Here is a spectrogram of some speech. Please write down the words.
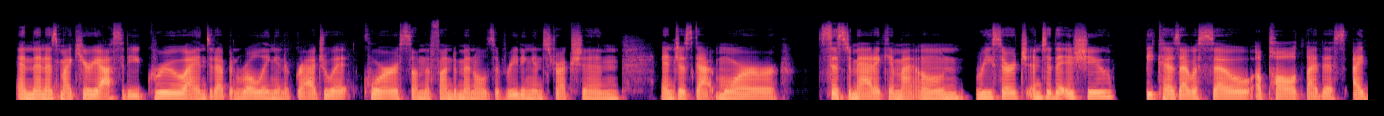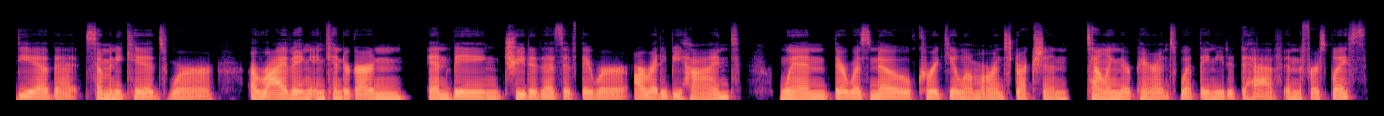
And then as my curiosity grew, I ended up enrolling in a graduate course on the fundamentals of reading instruction and just got more systematic in my own research into the issue because I was so appalled by this idea that so many kids were arriving in kindergarten and being treated as if they were already behind when there was no curriculum or instruction telling their parents what they needed to have in the first place.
